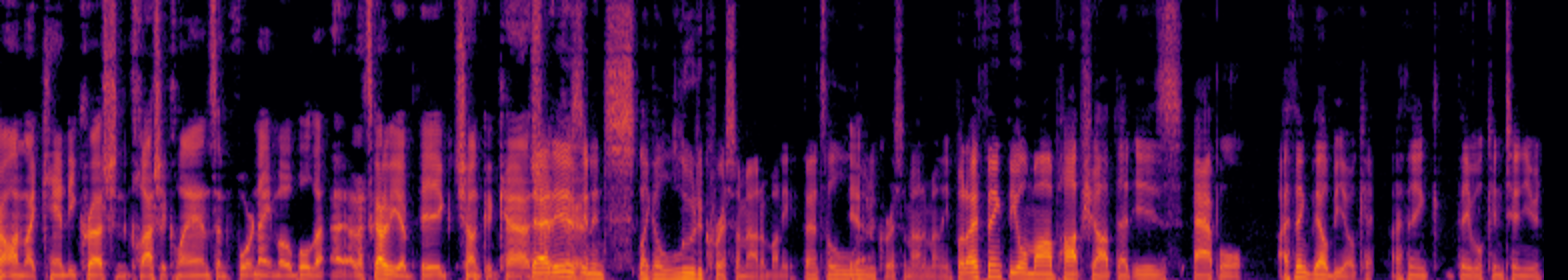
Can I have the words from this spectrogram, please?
on like Candy Crush and Clash of Clans and Fortnite Mobile. That uh, that's got to be a big chunk of cash. That right is there. an ins- like a ludicrous amount of money. That's a Yeah. ludicrous amount of money. But I think the old mom pop shop that is Apple, I think they'll be okay. I think they will continue to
